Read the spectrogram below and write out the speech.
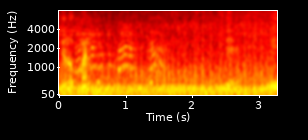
Ini Lukman. Eh. Eh.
